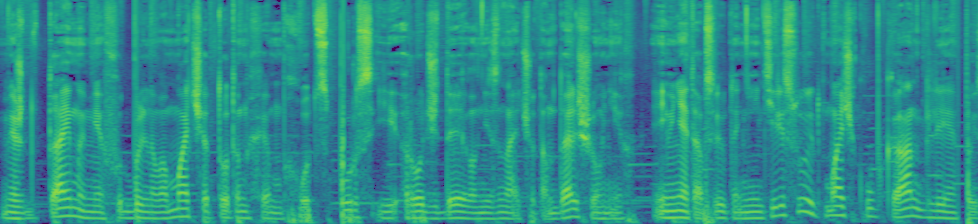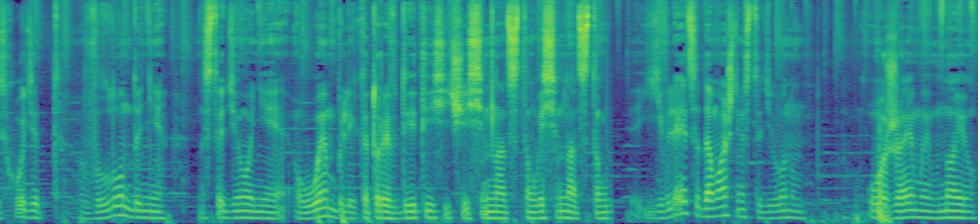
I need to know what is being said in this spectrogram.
между таймами футбольного матча Тоттенхэм Хотспурс и Рочдейл. Не знаю, что там дальше у них. И меня это абсолютно не интересует. Матч Кубка Англии происходит в Лондоне на стадионе Уэмбли, который в 2017-2018 является домашним стадионом уважаемой мною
